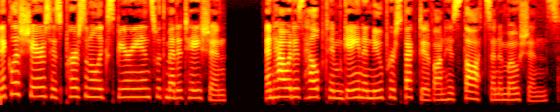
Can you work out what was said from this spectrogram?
Niklas shares his personal experience with meditation and how it has helped him gain a new perspective on his thoughts and emotions.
